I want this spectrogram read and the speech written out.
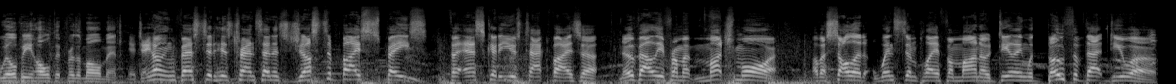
will be halted for the moment. Yeah, Jaehong invested his Transcendence just to buy space for EscA to use Tac Visor. No value from it, much more of a solid Winston play for Mano, dealing with both of that duo.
